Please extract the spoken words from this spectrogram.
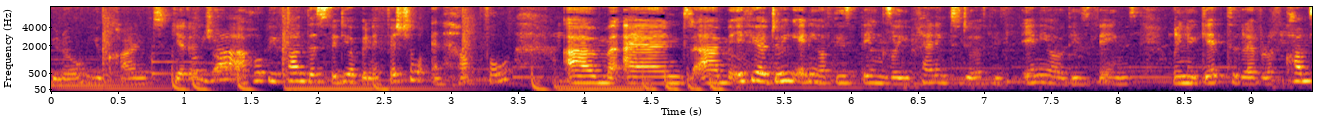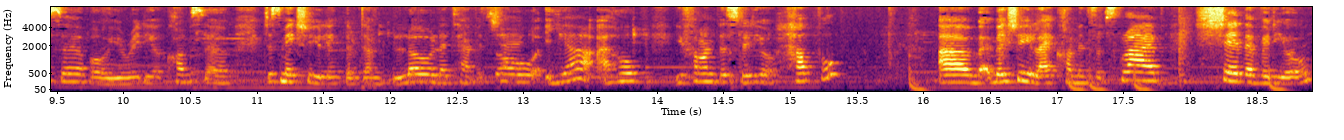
you know you can't get a job. I hope you found this video beneficial and helpful. Um, and um, if you're doing any of these things or you're planning to do any of these things when you get to the level of ComServe or you're already a ComServe just make sure you link them down below let's have it so yeah i hope you found this video helpful. Um, make sure you like comment subscribe share the video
